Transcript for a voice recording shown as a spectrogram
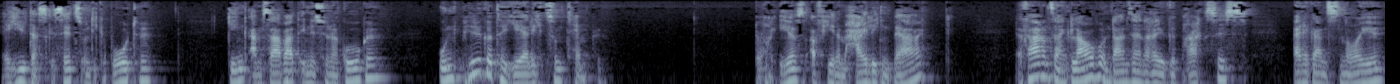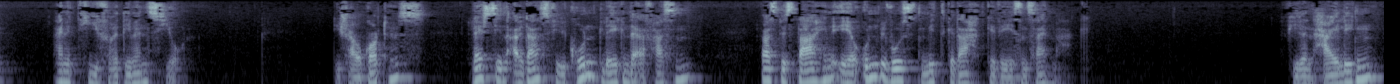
Er hielt das Gesetz und die Gebote, ging am Sabbat in die Synagoge und pilgerte jährlich zum Tempel. Doch erst auf jenem heiligen Berg, erfahren sein Glaube und dann seine religiöse Praxis eine ganz neue, eine tiefere Dimension. Die Schau Gottes lässt ihn all das viel grundlegender erfassen, was bis dahin eher unbewusst mitgedacht gewesen sein mag. Vielen Heiligen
